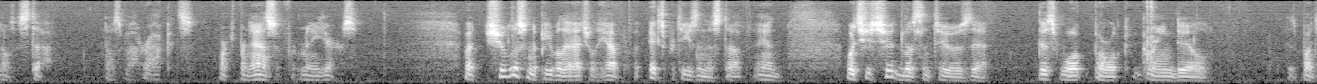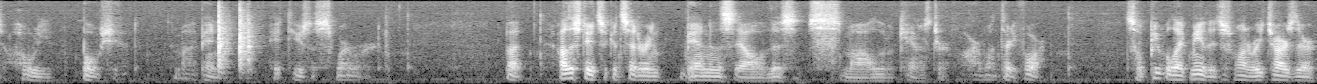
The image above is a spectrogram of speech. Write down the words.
Knows his stuff. Knows about rockets. Worked for NASA for many years. But you should listen to people that actually have expertise in this stuff. And what you should listen to is that this woke, broke, green deal is a bunch of holy bullshit, in my opinion. I hate to use a swear word. But other states are considering banning the sale of this small little canister R134. So people like me that just want to recharge their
